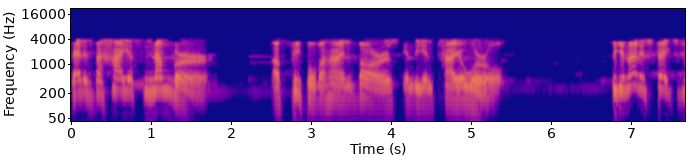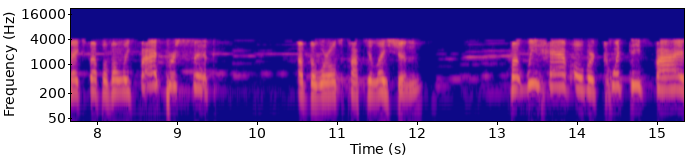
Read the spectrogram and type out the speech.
that is the highest number of people behind bars in the entire world? The United States makes up of only 5% of the world's population, but we have over 25%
